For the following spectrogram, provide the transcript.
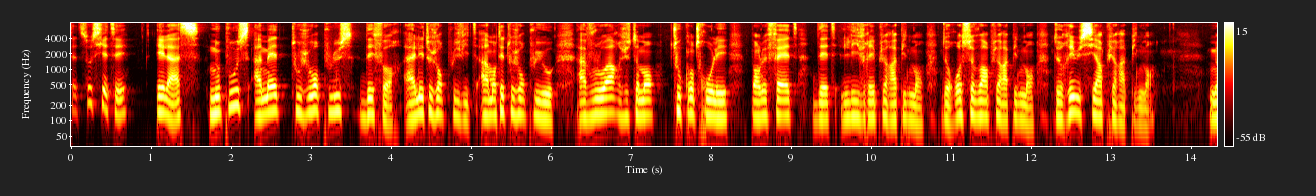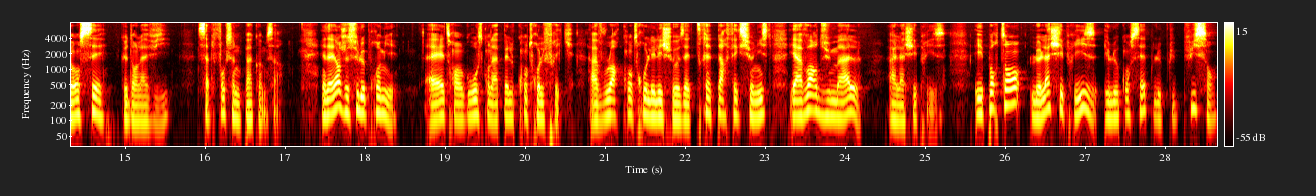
Cette société, hélas, nous pousse à mettre toujours plus d'efforts, à aller toujours plus vite, à monter toujours plus haut, à vouloir justement tout contrôler dans le fait d'être livré plus rapidement, de recevoir plus rapidement, de réussir plus rapidement. Mais on sait que dans la vie, ça ne fonctionne pas comme ça. Et d'ailleurs, je suis le premier à être en gros ce qu'on appelle contrôle fric, à vouloir contrôler les choses, être très perfectionniste et avoir du mal à lâcher prise. Et pourtant, le lâcher prise est le concept le plus puissant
